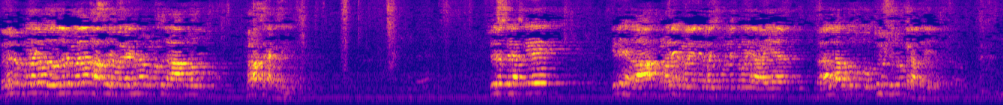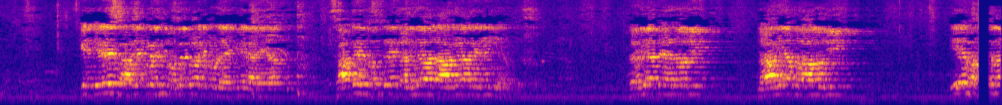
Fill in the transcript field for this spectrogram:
ਮੈਨੂੰ ਪਤਾ ਹੈ ਦੋ ਦਿਨ ਪਹਿਲਾਂ ਪਾਸੇ ਹੋ ਗਿਆ ਨਾ ਪੁਲਿਸ ਰਾਤ ਨੂੰ ਫੜ ਸਕਦੀ ਹੈ ਸੋ ਇਸ ਕਰਕੇ ਜਿਹੜੇ ਹਾਲਾਤ ਬਣੇ ਹੋਏ ਨੇ ਬਚਪਨ ਕੋਲੇ ਆਏ ਆ ਗੱਲ ਆਪਾਂ ਉੱਥੋਂ ਹੀ ਸ਼ੁਰੂ ਕਰਦੇ ਆ ਕਿ ਜਿਹੜੇ ਸਾਡੇ ਕੋਲ ਅਸੀਂ ਮਸਲੇ ਤੁਹਾਡੇ ਕੋਲ ਲੈ ਕੇ ਆਏ ਆ ਸਾਡੇ ਮਸਲੇ ਗਲੀਆਂ ਨਾਲੀਆਂ ਦੇ ਨਹੀਂ ਆ ਗਲੀਆਂ ਤੇ ਆਲੋ ਜੀ ਨਾਲੀਆਂ ਬਣਾ ਲਓ ਜੀ ਇਹ ਮਸਲਾ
